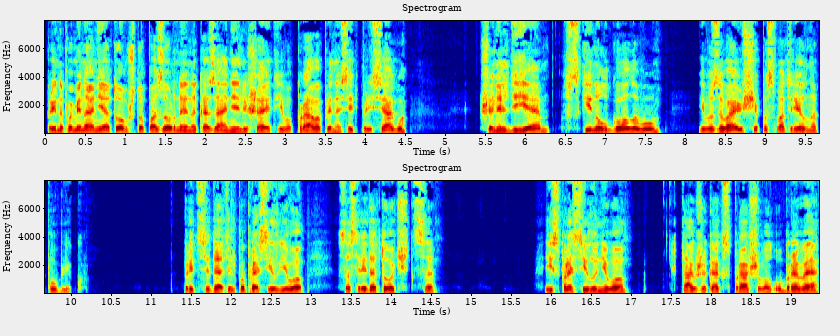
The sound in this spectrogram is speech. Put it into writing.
При напоминании о том, что позорное наказание лишает его права приносить присягу, Шенельдие вскинул голову и вызывающе посмотрел на публику. Председатель попросил его сосредоточиться и спросил у него, так же, как спрашивал у Бреве,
